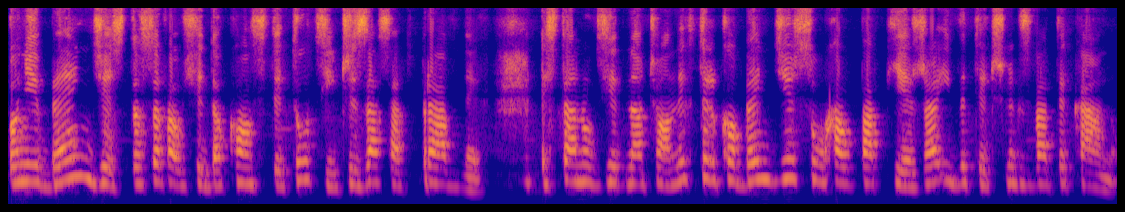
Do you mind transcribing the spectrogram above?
bo nie będzie stosował się do konstytucji czy zasad prawnych Stanów Zjednoczonych, tylko będzie słuchał papieża i wytycznych z Watykanu.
